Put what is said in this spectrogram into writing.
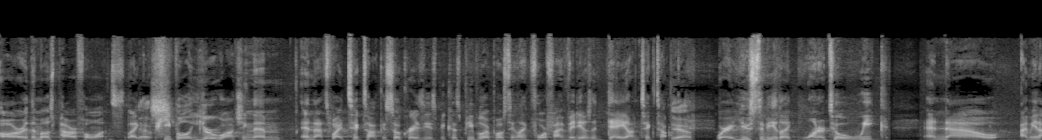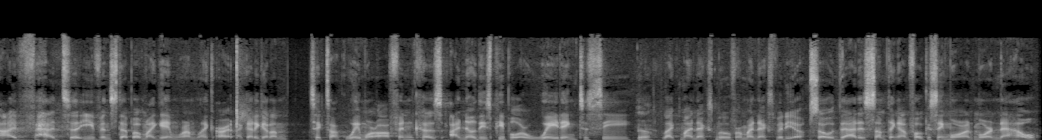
are the most powerful ones. Like Yes. people, you're watching them, and that's why TikTok is so crazy. Is because people are posting like four or five videos a day on TikTok. Yeah. Where it used to be like one or two a week. And now, I mean, I've had to even step up my game where I'm like, all right, I got to get on TikTok way more often because I know these people are waiting to see Yeah. like my next move or my next video. So that is something I'm focusing more on more now,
